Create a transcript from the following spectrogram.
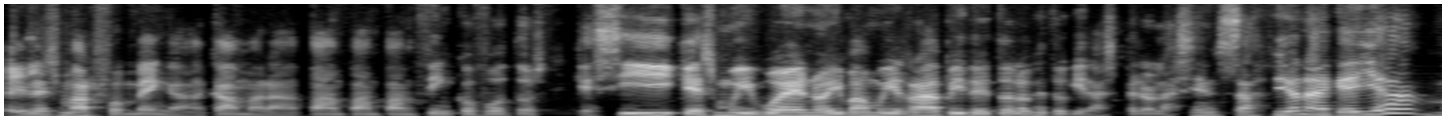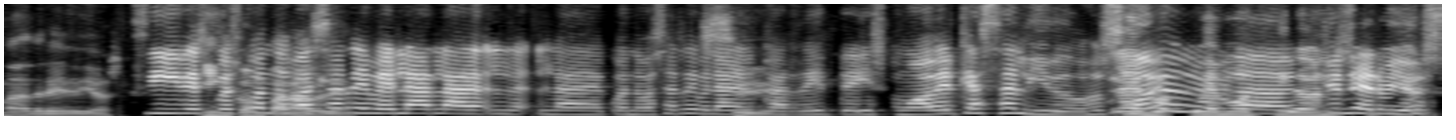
El smartphone, venga, cámara, pam, pam, pam, cinco fotos. Que sí, que es muy bueno y va muy rápido y todo lo que tú quieras. Pero la sensación aquella, madre de Dios. Sí, después cuando vas a revelar la, la- la- cuando vas a revelar el carrete y es como a ver qué ha salido, la emoción, Qué nervios.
